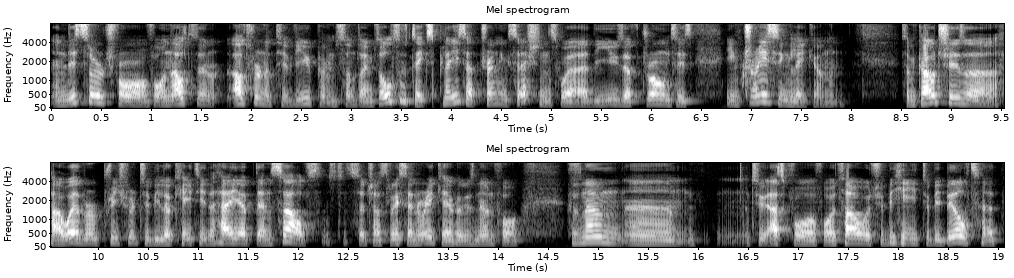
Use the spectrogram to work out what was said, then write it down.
and this search for, for an alter, alternative viewpoint sometimes also takes place at training sessions where the use of drones is increasingly common. Some coaches, uh, however, prefer to be located high up themselves, such as Luis Enrique, who is known for who's known um, to ask for, for a tower to be to be built at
